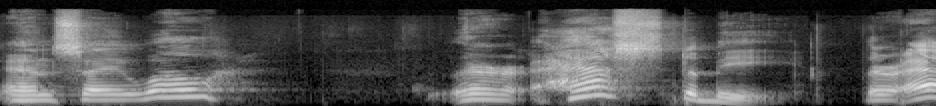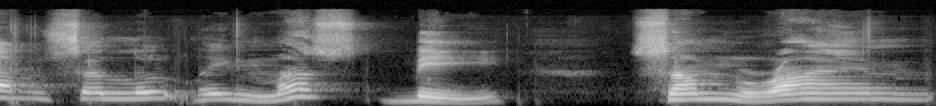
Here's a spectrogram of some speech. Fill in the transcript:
and say, well, there has to be there absolutely must be some rhyme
